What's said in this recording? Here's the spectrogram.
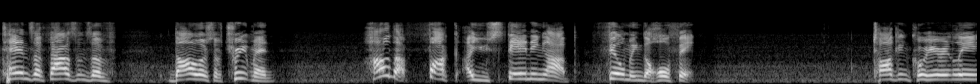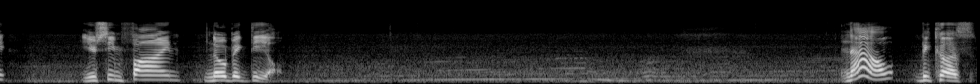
tens of thousands of dollars of treatment, how the fuck are you standing up filming the whole thing? Talking coherently, you seem fine, no big deal. Now, because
